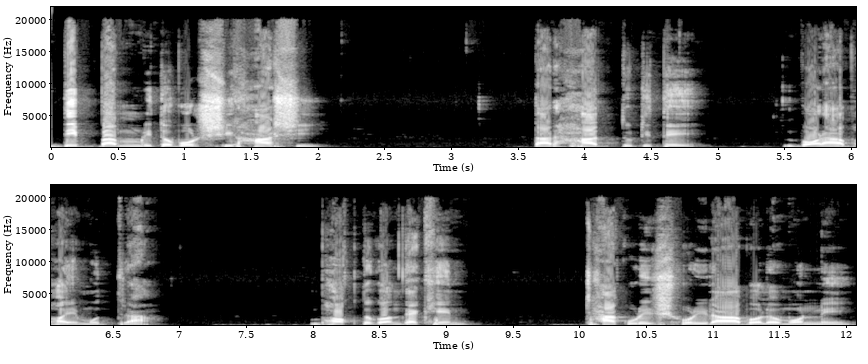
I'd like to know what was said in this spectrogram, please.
দিব্যামৃতবর্ষী হাসি, তার হাত দুটিতে বড়া ভয় মুদ্রা। ভক্তগণ দেখেন ঠাকুরের শরীরাবলম্বনে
